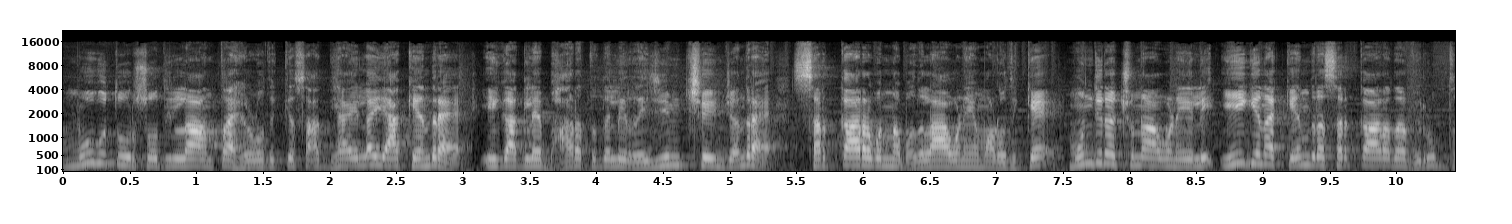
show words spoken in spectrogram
ಮೂಗು ತೋರಿಸೋದಿಲ್ಲ ಅಂತ ಹೇಳೋದಕ್ಕೆ ಸಾಧ್ಯ ಇಲ್ಲ. ಯಾಕೆಂದ್ರೆ ಈಗಾಗಲೇ ಭಾರತದಲ್ಲಿ ರೆಜಿಮ್ ಚೇಂಜ್ ಅಂದ್ರೆ ಸರ್ಕಾರವನ್ನು ಬದಲಾವಣೆ ಮಾಡೋದಕ್ಕೆ ಮುಂದಿನ ಚುನಾವಣೆಯಲ್ಲಿ ಈಗಿನ ಕೇಂದ್ರ ಸರ್ಕಾರದ ವಿರುದ್ಧ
